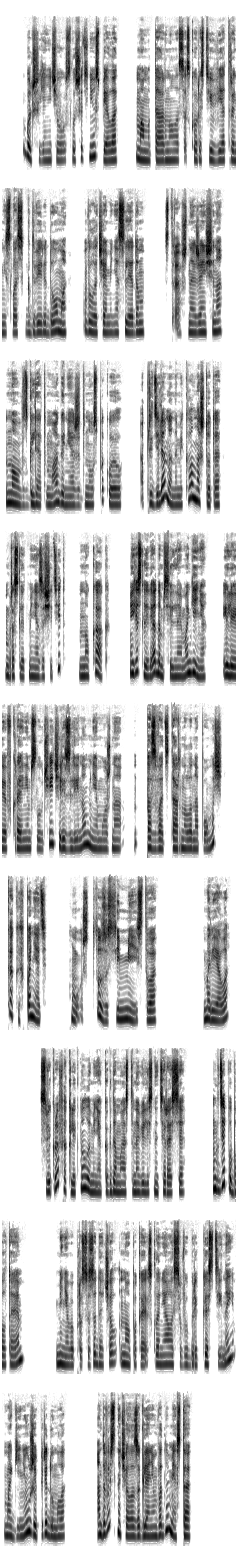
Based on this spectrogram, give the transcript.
Больше я ничего услышать не успела. Мама Тарнала со скоростью ветра неслась к двери дома, волоча меня следом. Страшная женщина. Но взгляд мага неожиданно успокоил. Определенно намекал на что-то. Браслет меня защитит? Но как? Если рядом сильная магиня? Или, в крайнем случае, через Лину мне можно позвать Тарнала на помощь? Как их понять? О, что за семейство? Мариэла Свекровь окликнула меня, когда мы остановились на террасе. «Где поболтаем?» Меня вопрос озадачил, но пока я склонялась в выборе к гостиной, Магиня уже передумала. «А давай сначала заглянем в одно место?»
